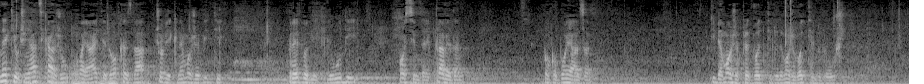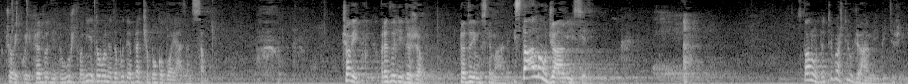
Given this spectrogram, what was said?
Neki učenjaci kažu, ovaj ajet je dokaz da čovjek ne može biti predvodnik ljudi osim da je pravedan bogobojazan i da može predvoditi ili da može voditi jedno društvo. Čovjek koji predvodi društvo nije dovoljno da bude braćo bogobojazan samo. Čovjek predvodi državu, predvodi muslimane i stalno u džamiji sjedi. Stalno, ne trebaš ti u džamiji biti živi.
